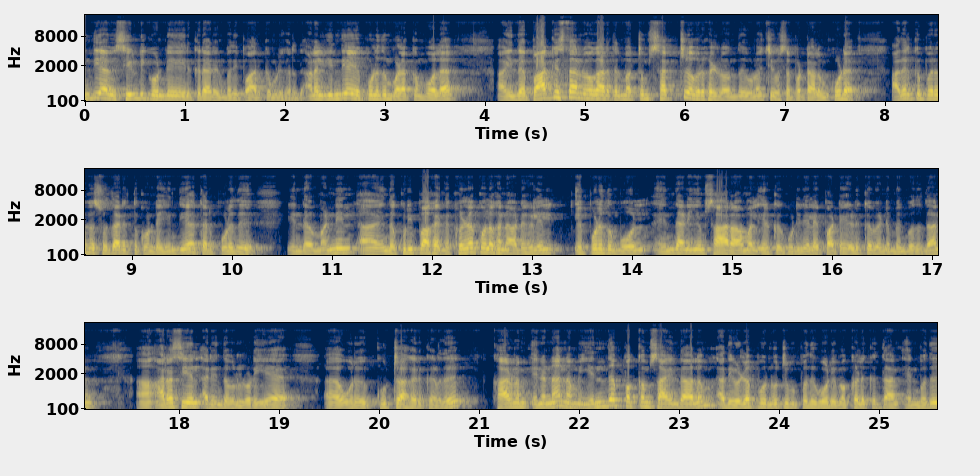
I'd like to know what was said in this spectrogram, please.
இந்தியாவை சீண்டிக்கொண்டே இருக்கிறார் என்பதை பார்க்க முடிகிறது. ஆனால் இந்தியா எப்பொழுதும் வழக்கம் போல இந்த பாகிஸ்தான் விவகாரத்தில் மற்றும் சற்று அவர்கள் வந்து உணர்ச்சி வசப்பட்டாலும் கூட அதற்கு பிறகு சுதாரித்து கொண்ட இந்தியா தற்பொழுது இந்த மண்ணின் இந்த குறிப்பாக இந்த கிழக்குலக நாடுகளில் எப்பொழுதும் போல் எந்த அணியும் சாராமல் இருக்கக்கூடிய நிலைப்பாட்டை எடுக்க வேண்டும் என்பதுதான் அரசியல் அறிந்தவர்களுடைய ஒரு கூற்றாக இருக்கிறது. காரணம் என்னென்னா நம்ம எந்த பக்கம் சாய்ந்தாலும் அது இழப்பு நூற்றி முப்பது கோடி மக்களுக்கு தான் என்பது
